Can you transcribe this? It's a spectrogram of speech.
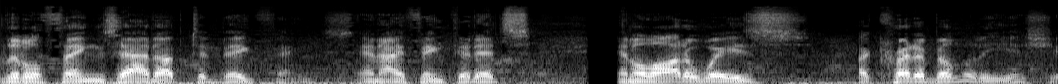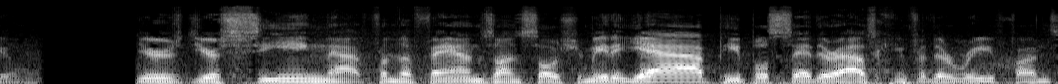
little things add up to big things. And I think that it's, in a lot of ways, a credibility issue. You're, you're seeing that from the fans on social media. Yeah, people say they're asking for their refunds.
